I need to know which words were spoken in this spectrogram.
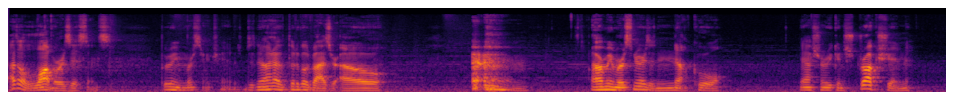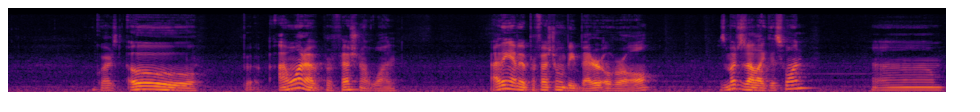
That's a lot more resistance. Brewing mercenary trainers. Did not have a political advisor. Oh. Army mercenaries is not cool. National Reconstruction requires. Oh, I want a professional one. I think having a professional would be better overall. As much as I like this one, um,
